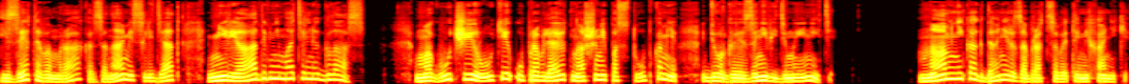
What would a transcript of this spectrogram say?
Из этого мрака за нами следят мириады внимательных глаз. Могучие руки управляют нашими поступками, дергая за невидимые нити. Нам никогда не разобраться в этой механике.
